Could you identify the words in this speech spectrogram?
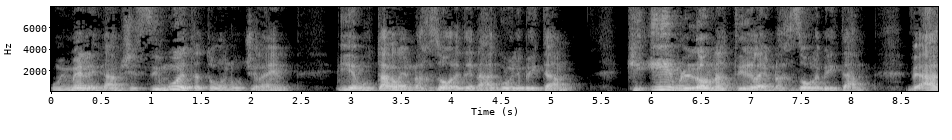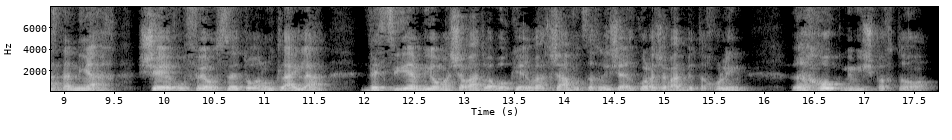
וממילא גם שסיימו את התורנות שלהם, יהיה מותר להם לחזור על ידי נהג גוי לביתם, כי אם לא נתיר להם לחזור לביתם, ואז נניח שרופא עושה תורנות לילה, וסיים ביום השבת בבוקר, ועכשיו הוא צריך להישאר כל השבת בבית החולים רחוק ממשפחתו,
